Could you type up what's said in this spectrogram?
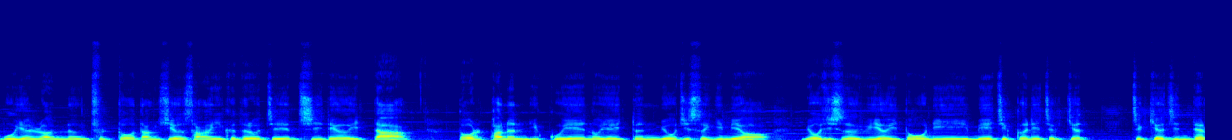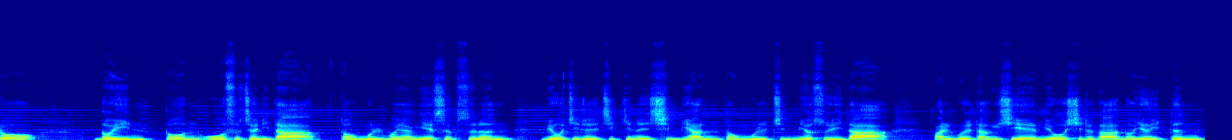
무열왕릉 출토 당시의 상황이 그대로 전시되어 있다. 돌판은 입구에 놓여 있던 묘지석이며 묘지석 위의 돈이 매직건에 적혀, 적혀진 대로 놓인 돈 오수전이다. 동물 모양의 석수는 묘지를 지키는 신비한 동물 진묘수이다. 발굴 당시에 묘실과 놓여 있던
